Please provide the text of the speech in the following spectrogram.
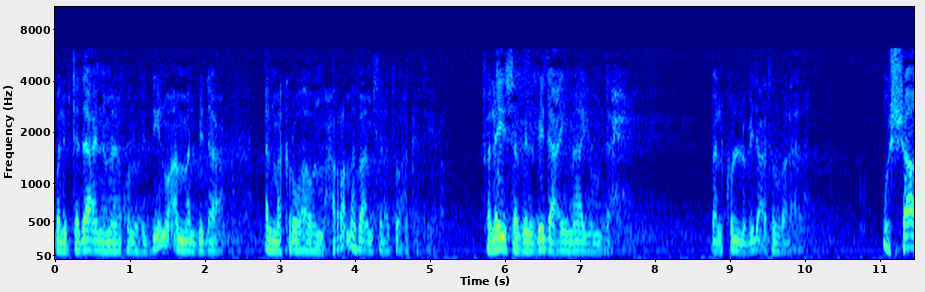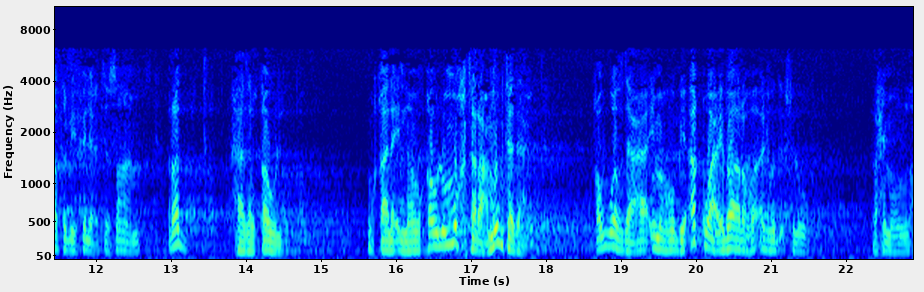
والابتداع إنما يكون في الدين وأما البدع المكروهة والمحرمة فأمثلتها كثيرة. فليس في البدع ما يمدح بل كل بدعة ضلالة. والشاطبي في الاعتصام رد هذا القول وقال إنه قول مخترع مبتدع. قوض دعائمه بأقوى عبارة وأجود أسلوب رحمه الله.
